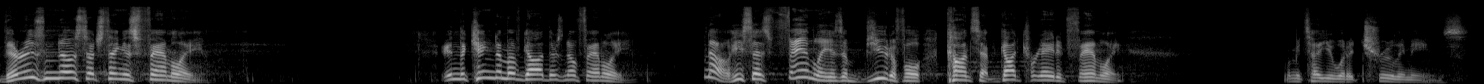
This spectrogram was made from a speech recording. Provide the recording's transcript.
there is no such thing as family. In the kingdom of God, there's no family. No, he says family is a beautiful concept. God created family. Let me tell you what it truly means.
